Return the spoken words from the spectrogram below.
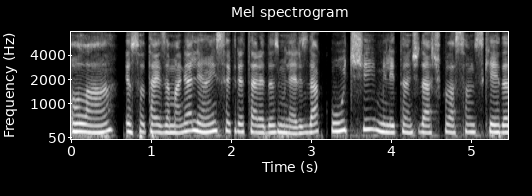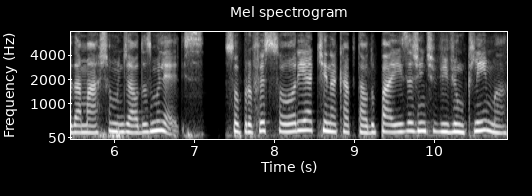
Olá, eu sou Thaisa Magalhães, secretária das Mulheres da CUT, militante da articulação de esquerda da Marcha Mundial das Mulheres. Sou professora e aqui na capital do país a gente vive um clima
